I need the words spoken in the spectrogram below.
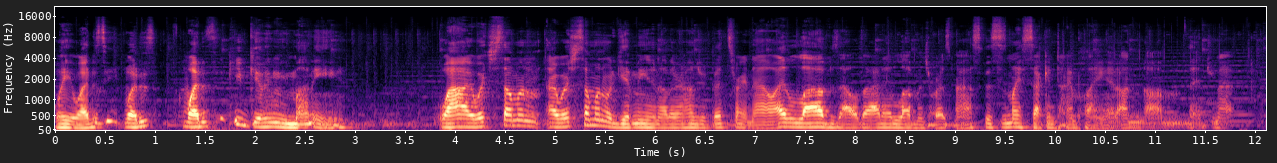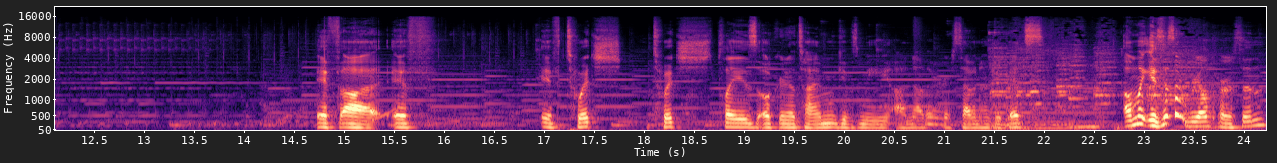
Wait, why does he? Why does? Why does he keep giving me money? Wow, I wish someone. I wish someone would give me another 100 bits right now. I love Zelda and I love Majora's Mask. This is my second time playing it on um, the internet. If uh, if if Twitch Twitch plays Ocarina of Time gives me another 700 bits. I'm like, is this a real person?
